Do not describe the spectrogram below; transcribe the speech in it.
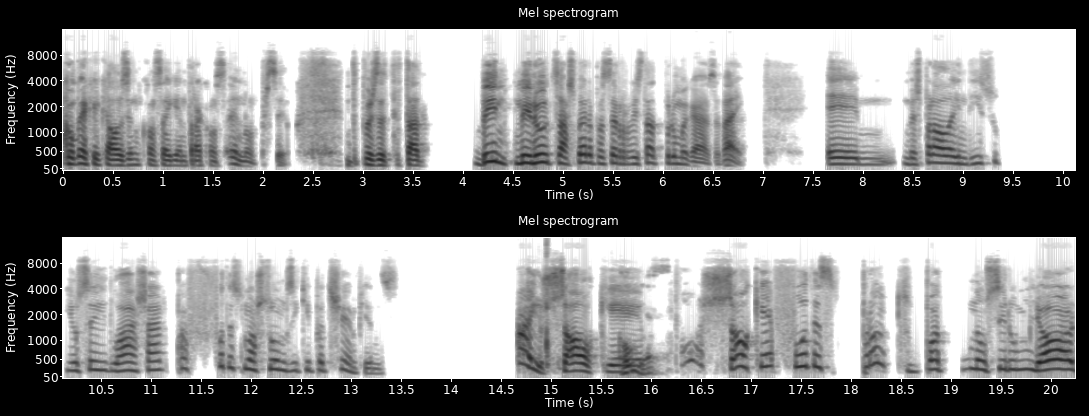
como é que aquela gente consegue entrar com. Eu não percebo. Depois de ter estado 20 minutos à espera para ser revistado por uma gaja. Bem, é, mas para além disso, eu saí de lá a achar, pá, foda-se, nós somos equipa de Champions. Ai, o Schalke é... Oh, yes. Pô, o Schalke é, foda-se, pronto, pode não ser o melhor,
